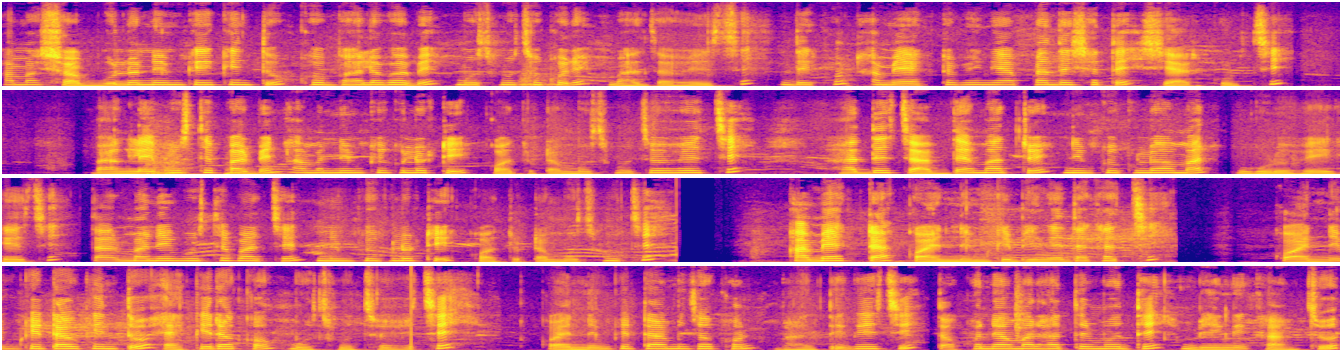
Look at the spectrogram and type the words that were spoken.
আমার সবগুলো নিমকি কিন্তু খুব ভালোভাবে মুচমুচো করে ভাজা হয়েছে। দেখুন, আমি একটা ভেঙে আপনাদের সাথে শেয়ার করছি। বাংলায় বুঝতে পারবেন আমার নিমকিগুলো ঠিক কতটা মুচমুচো হয়েছে। হাতে চাপ দেওয়া মাত্রই নিমকিগুলো আমার গুঁড়ো হয়ে গেছে। তার মানে বুঝতে পারছেন নিমকিগুলো ঠিক কতটা মুচমুচে। আমি একটা কয়েন নিমকি ভেঙে দেখাচ্ছি। কয়েন নিমকিটাও কিন্তু একই রকম মুচমুচে হয়েছে। কয়েন নিমকিটা আমি যখন ভাঙতে গিয়েছি তখন আমার হাতের মধ্যে ভেঙে খামচুর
